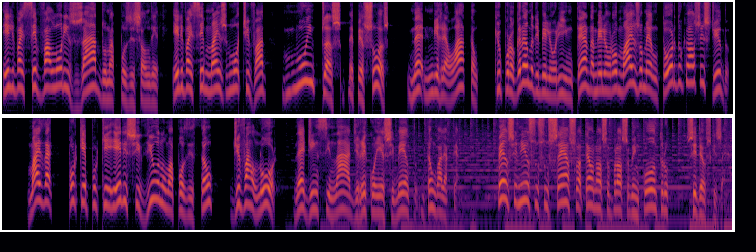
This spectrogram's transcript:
Ele vai ser valorizado na posição dele. Ele vai ser mais motivado. Muitas pessoas né, me relatam que o programa de melhoria interna melhorou mais o mentor do que o assistido. Mas a, por quê? Porque ele se viu numa posição de valor né, de ensinar, de reconhecimento, então vale a pena. Pense nisso, sucesso, até o nosso próximo encontro, se Deus quiser.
